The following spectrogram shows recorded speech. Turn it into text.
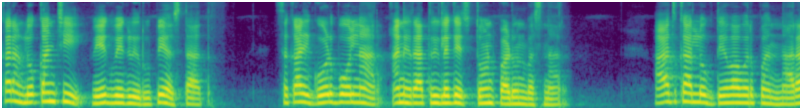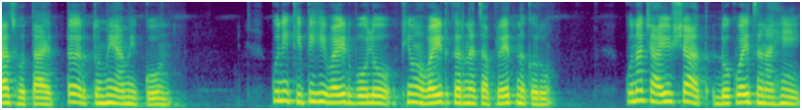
कारण लोकांची वेगवेगळी रूपे असतात. सकाळी गोड बोलणार आणि रात्री लगेच तोंड पाडून बसणार. आजकाल लोक देवावर पण नाराज होत आहेत तर तुम्ही आम्ही कोण? कुणी कितीही वाईट बोलो किंवा वाईट करण्याचा प्रयत्न करू. कुणाच्या आयुष्यात डोकवायचं नाही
